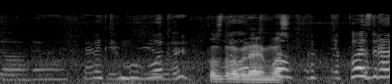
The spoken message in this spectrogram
Да. Поэтому вот Поздравляем вас. Поздравляю.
